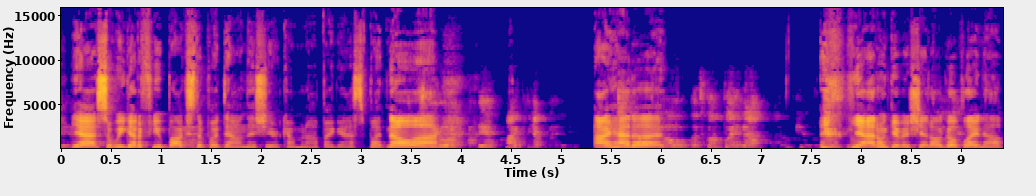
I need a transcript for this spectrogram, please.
Yeah. Yeah, so we got a few bucks to put down this year coming up, I guess. But no, uh, I can't. I had a. Oh, let's go play now. I yeah, I don't give a shit. I'll go play now.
